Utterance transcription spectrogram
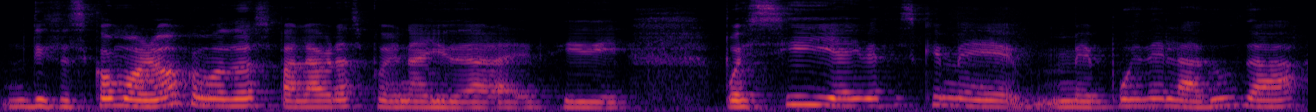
dices, ¿cómo no? ¿Cómo dos palabras pueden ayudar a decidir? Pues sí, hay veces que me, me puede la duda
